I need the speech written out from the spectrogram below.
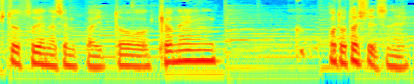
一つ上の先輩と去年一昨年ですね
